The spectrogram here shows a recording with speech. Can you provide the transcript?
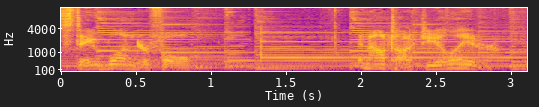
stay wonderful, and I'll talk to you later.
